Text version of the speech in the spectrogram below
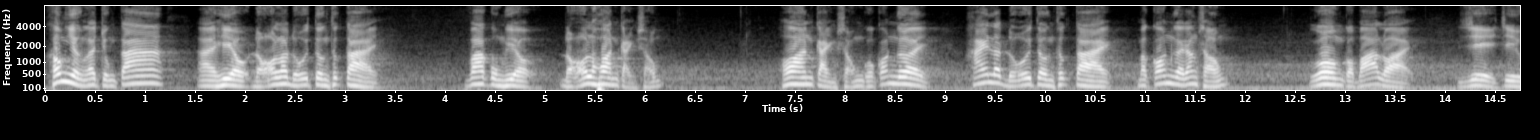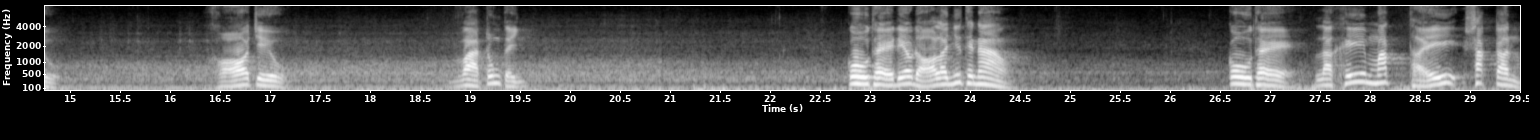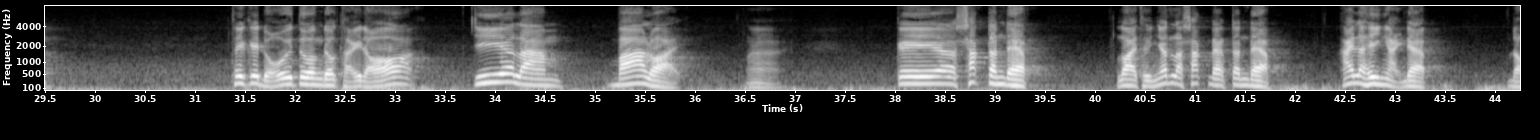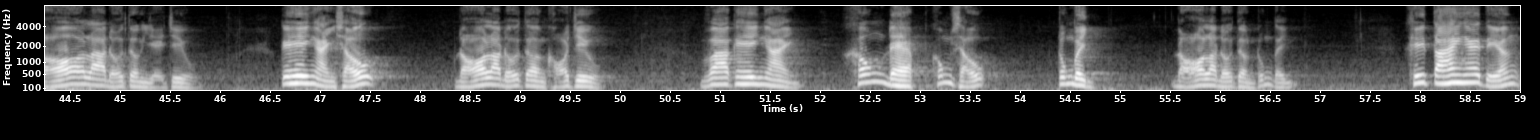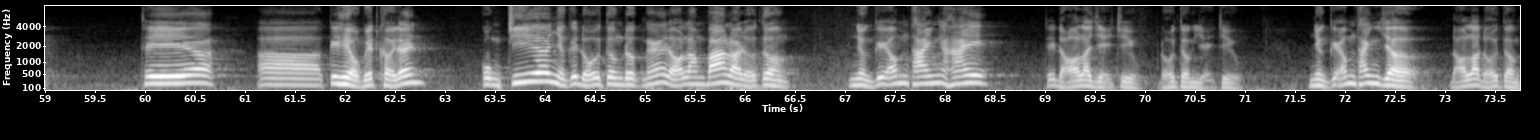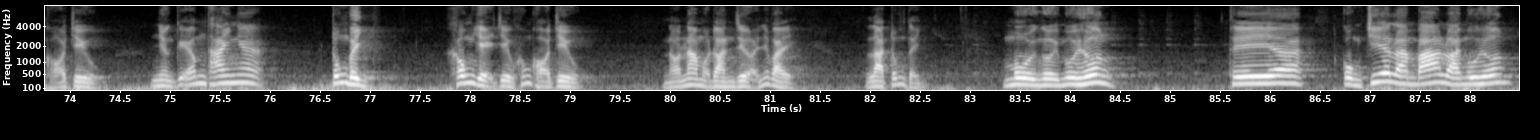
không những là chúng ta à, hiểu đó là đối tượng thực tại và cùng hiểu đó là hoàn cảnh sống. Hoàn cảnh sống của con người hay là đối tượng thực tại mà con người đang sống gồm có ba loại dễ chịu khó chịu và trung tính. Cụ thể điều đó là như thế nào? Cụ thể là khi mắt thấy sắc trần thì cái đối tượng được thấy đó chia làm ba loại. À, cái sắc trần đẹp loài thứ nhất là sắc đẹp trần đẹp hay là hình ảnh đẹp đó là đối tượng dễ chịu. Cái hình ảnh xấu đó là đối tượng khó chịu. Và cái hình ảnh không đẹp không xấu trung bình đó là đối tượng trung tính. Khi tai nghe tiếng thì à, cái hiểu biết khởi lên cùng chia những cái đối tượng được nghe đó làm ba loại đối tượng. Những cái âm thanh hay thì đó là dễ chịu đối tượng dễ chịu. Những cái âm thanh dở đó là đối tượng khó chịu. Những cái âm thanh à, trung bình không dễ chịu không khó chịu. Nó nằm ở đoàn giữa như vậy là trung tính. Mùi người mùi hương thì à, cũng cùng chia làm ba loại mùi hương.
